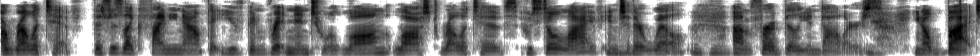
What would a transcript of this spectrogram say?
a relative. This is like finding out that you've been written into a long lost relatives who's still alive into their will Mhm. um, for a billion dollars. Yeah. You know, but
